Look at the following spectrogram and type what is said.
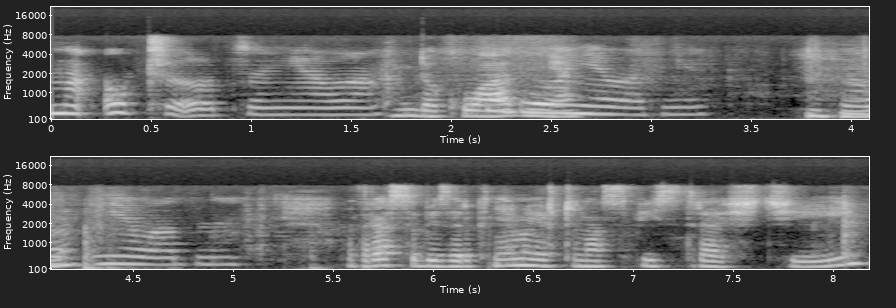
na oczy oceniała. To było Dokładnie. nieładnie. Mhm. No, nieładne. A teraz sobie zerkniemy jeszcze na spis treści.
